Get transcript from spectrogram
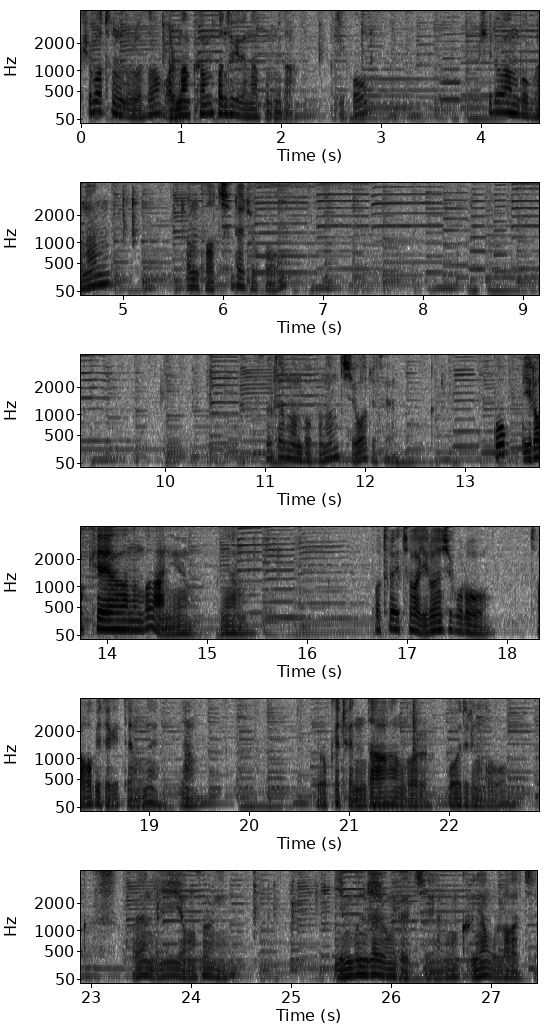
Q 버튼을 눌러서 얼만큼 선택이 됐나 봅니다. 그리고 필요한 부분은 좀 더 칠해주고 쓸데없는 부분은 지워주세요. 꼭 이렇게 하는 건 아니에요. 그냥 포트레이처가 이런 식으로 작업이 되기 때문에 그냥 이렇게 된다 하는 걸 보여드리는 거고 과연 이 영상이 입문자용이 될지 아니면 그냥 올라갈지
